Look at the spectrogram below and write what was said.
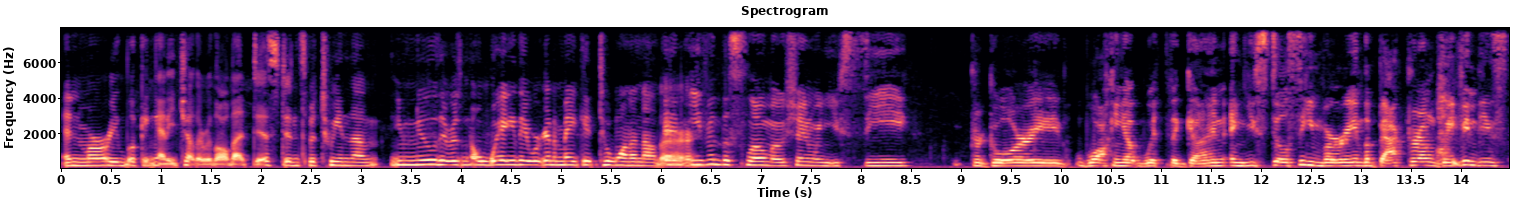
and Murray looking at each other with all that distance between them, you knew there was no way they were going to make it to one another. And even the slow motion when you see Grigori walking up with the gun and you still see Murray in the background waving these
